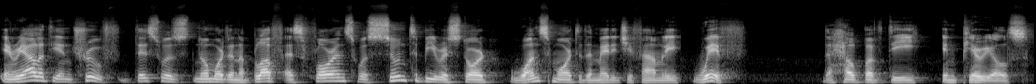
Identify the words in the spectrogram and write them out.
In reality and truth, this was no more than a bluff, as Florence was soon to be restored once more to the Medici family with the help of the imperials.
